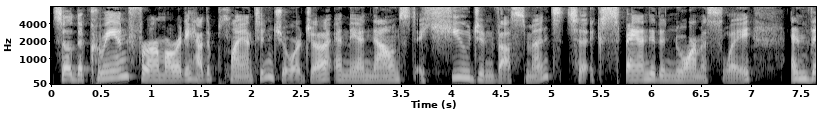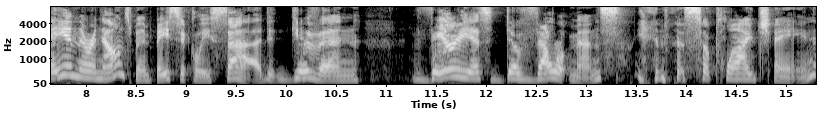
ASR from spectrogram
So the Korean firm already had a plant in Georgia and they announced a huge investment to expand it enormously. And they, in their announcement, basically said, given various developments in the supply chain,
